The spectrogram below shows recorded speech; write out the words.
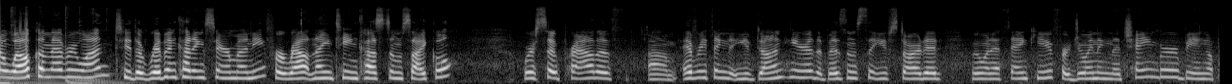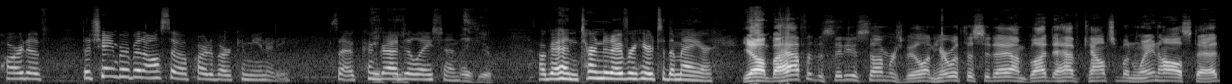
welcome everyone to the ribbon cutting ceremony for Route 19 Custom Cycle. We're so proud of um, everything that you've done here, the business that you've started. We want to thank you for joining the chamber, being a part of the chamber, but also a part of our community. So congratulations. Thank you. Thank you. I'll go ahead and turn it over here to the mayor. Yeah, on behalf of the city of Summersville, and here with us today, I'm glad to have Councilman Wayne Halstead,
